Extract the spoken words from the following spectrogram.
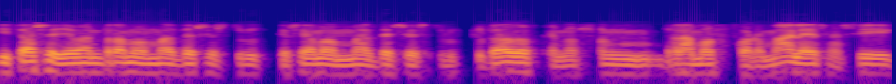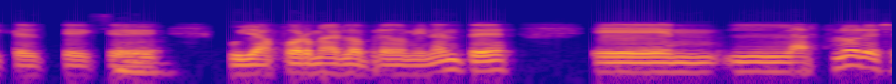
quizás se llevan ramos más que se llaman más desestructurados, que no son ramos formales, así que, que- que- cuya forma es lo predominante. Eh, las flores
